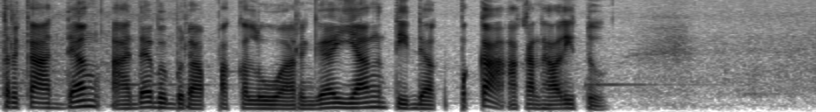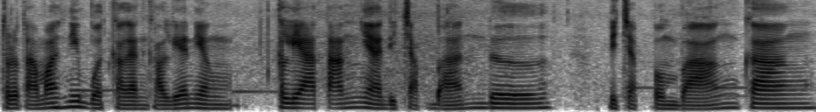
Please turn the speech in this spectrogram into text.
terkadang ada beberapa keluarga yang tidak peka akan hal itu. Terutama nih buat kalian-kalian yang kelihatannya dicap bandel, dicap pembangkang,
